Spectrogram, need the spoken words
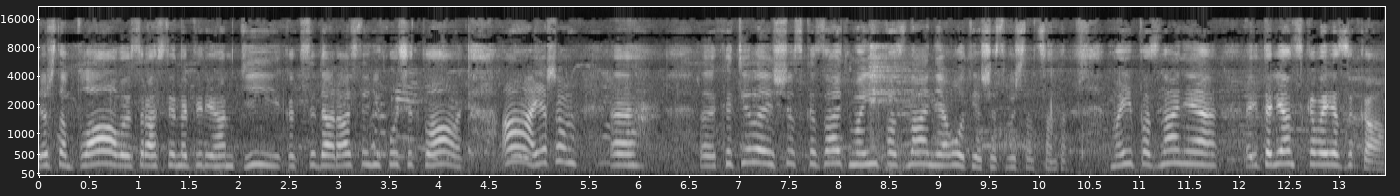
Я же там плаваю с Растой на перегонки, как всегда, Растя не хочет плавать. А, я же вам э, хотела еще сказать мои познания, вот я сейчас вышла в центр, мои познания итальянского языка.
